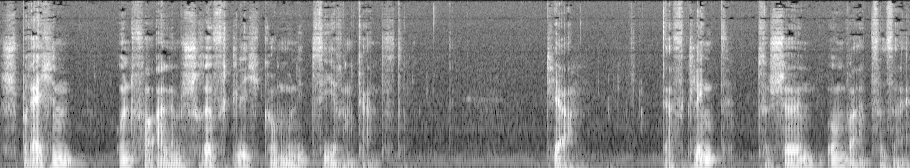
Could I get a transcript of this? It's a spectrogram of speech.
sprechen und vor allem schriftlich kommunizieren kannst. Tja, das klingt zu schön, um wahr zu sein.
